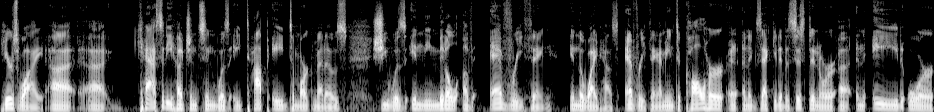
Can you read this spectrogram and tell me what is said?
Here's why. Uh, uh, Cassidy Hutchinson was a top aide to Mark Meadows. She was in the middle of everything in the White House. Everything. I mean, to call her an executive assistant or uh, an aide or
